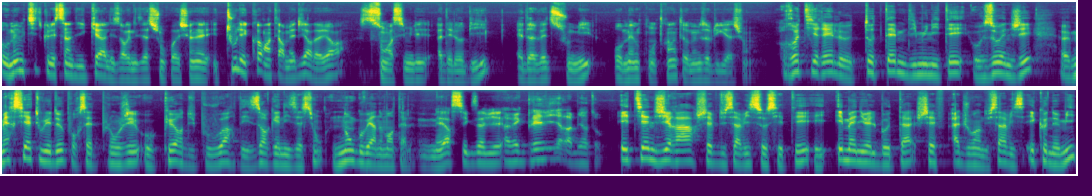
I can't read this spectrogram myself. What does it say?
Au même titre que les syndicats, les organisations professionnelles et tous les corps intermédiaires d'ailleurs sont assimilés à des lobbies et doivent être soumis aux mêmes contraintes et aux mêmes obligations. Retirer le totem d'immunité aux ONG. Euh, merci à tous les deux pour cette plongée au cœur du pouvoir des organisations non gouvernementales. Merci Xavier. Avec plaisir, à bientôt. Étienne Girard, chef du service société, et Emmanuel Botta, chef adjoint du service économie.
